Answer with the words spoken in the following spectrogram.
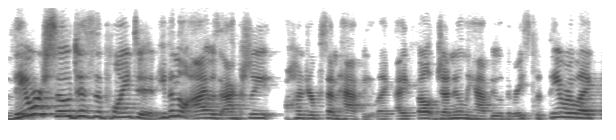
they were so disappointed, even though I was actually 100% happy. Like I felt genuinely happy with the race, but they were like,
